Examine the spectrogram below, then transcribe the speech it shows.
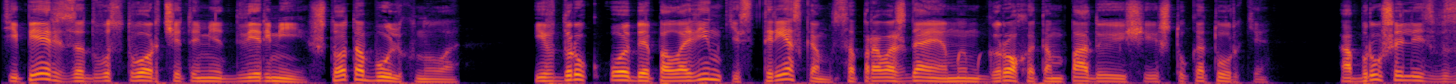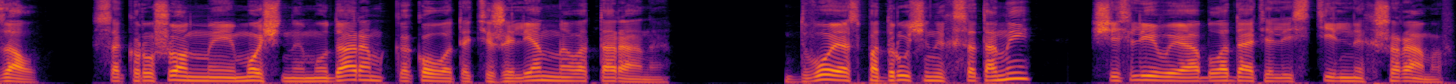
Теперь за двустворчатыми дверьми что-то булькнуло, и вдруг обе половинки с треском, сопровождаемым грохотом падающей штукатурки, обрушились в зал, сокрушенные мощным ударом какого-то тяжеленного тарана. Двое сподручных сатаны Счастливые обладатели стильных шрамов,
